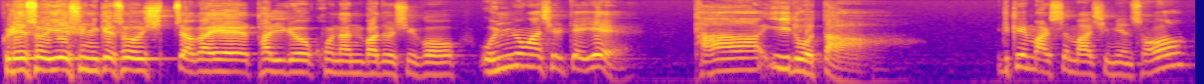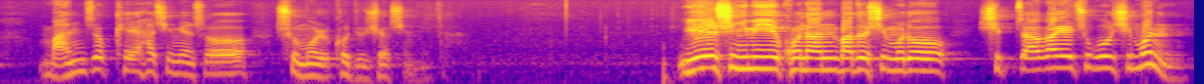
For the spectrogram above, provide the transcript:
그래서 예수님께서 십자가에 달려 고난받으시고 운명하실 때에 다 이루었다. 이렇게 말씀하시면서 만족해 하시면서 숨을 거두셨습니다. 예수님이 고난받으심으로 십자가에 죽으심은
